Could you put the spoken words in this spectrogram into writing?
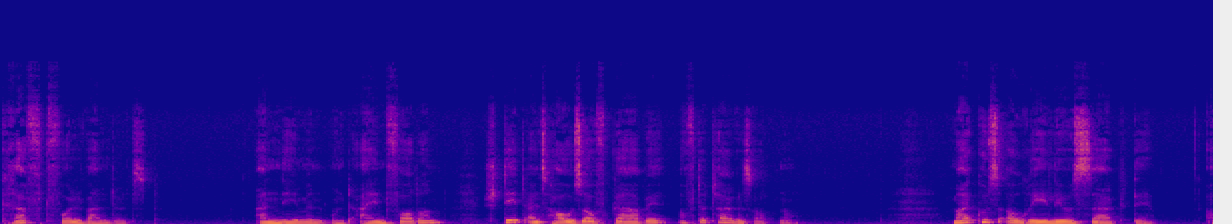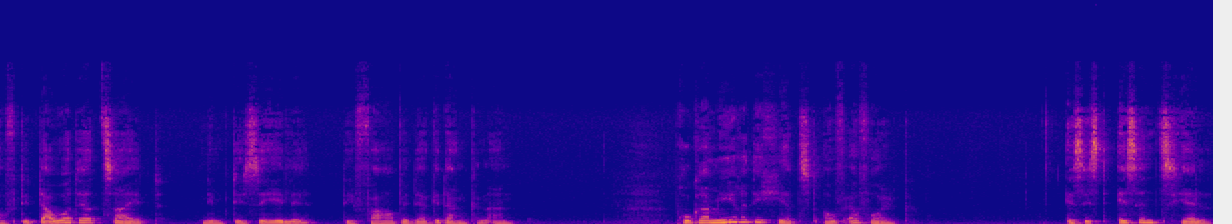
kraftvoll wandelst. Annehmen und einfordern steht als Hausaufgabe auf der Tagesordnung. Marcus Aurelius sagte, auf die Dauer der Zeit nimmt die Seele die Farbe der Gedanken an. Programmiere dich jetzt auf Erfolg. Es ist essentiell,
